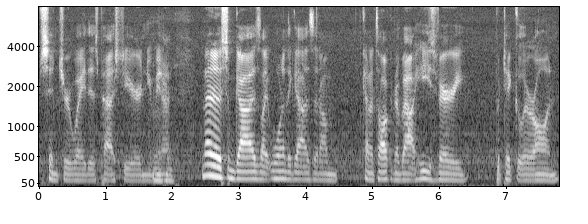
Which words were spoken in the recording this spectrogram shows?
sent your way this past year, and you mean I, mm-hmm. and I know some guys like one of the guys that I'm kind of talking about. He's very particular on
